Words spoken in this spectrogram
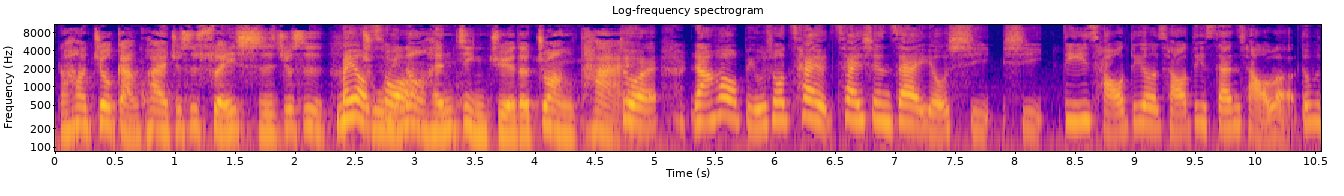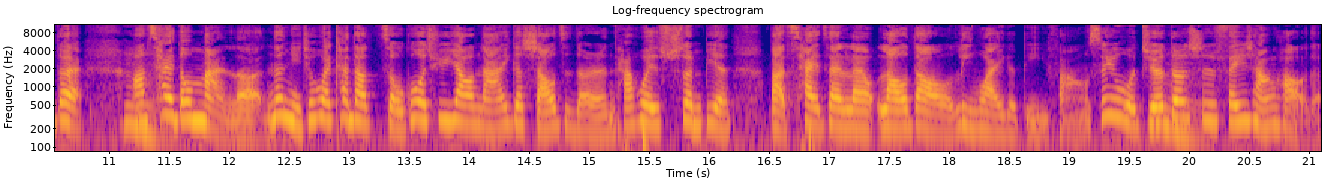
然后就赶快就是随时就是没有处于那种很警觉的状态，对。然后比如说菜菜现在有洗洗第一槽、第二槽、第三槽了，对不对？然后菜都满了，嗯，那你就会看到走过去要拿一个勺子的人，他会顺便把菜再捞捞到另外一个地方。所以我觉得。是非常好的，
